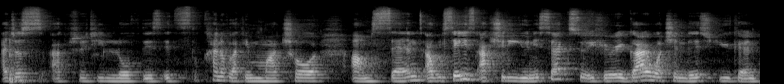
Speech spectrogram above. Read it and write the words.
I just absolutely love this. It's kind of like a mature um, scent. I would say it's actually unisex. So if you're a guy watching this, you can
